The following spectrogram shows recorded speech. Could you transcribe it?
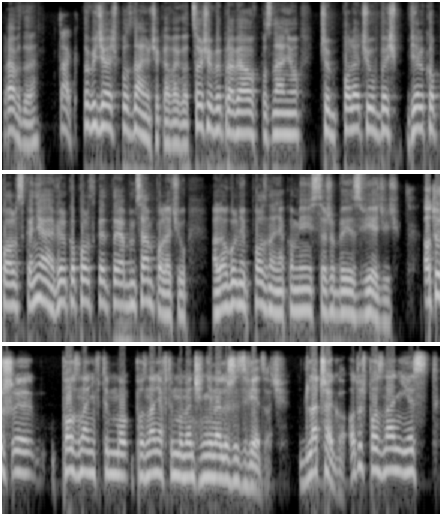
Prawdę. Tak. Co widziałeś w Poznaniu ciekawego? Co się wyprawiało w Poznaniu? Czy poleciłbyś Wielkopolskę? Nie, Wielkopolskę to ja bym sam polecił, ale ogólnie Poznań jako miejsce, żeby je zwiedzić. Otóż y, Poznań w tym, Poznania w tym momencie nie należy zwiedzać. Dlaczego? Otóż Poznań jest.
